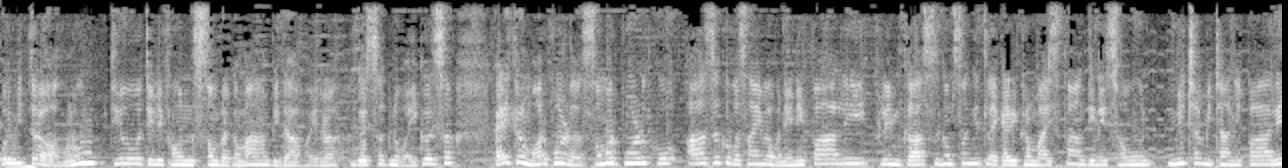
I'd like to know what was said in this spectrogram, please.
कोही मित्र हुनुहुन्थ्यो टेलिफोन सम्पर्कमा विदा भएर गइसक्नु भएको छ। कार्यक्रम अर्पण समर्पणको आजको बसाइमा भने नेपाली फिल्मका सुगम सङ्गीतलाई कार्यक्रममा स्थान दिनेछौँ। मिठा मिठा नेपाली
